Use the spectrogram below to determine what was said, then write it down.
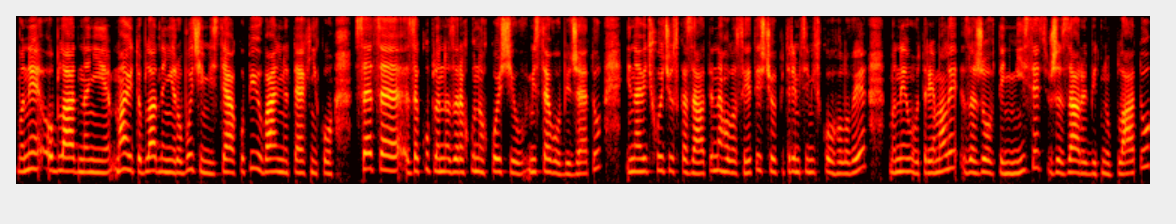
вони обладнані, мають обладнані робочі місця, копіювальну техніку. Все це закуплено за рахунок коштів місцевого бюджету. І навіть хочу сказати, наголосити, що в підтримці міського голови вони отримали за жовтень місяць вже заробітну плату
